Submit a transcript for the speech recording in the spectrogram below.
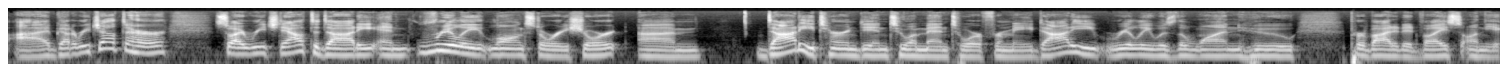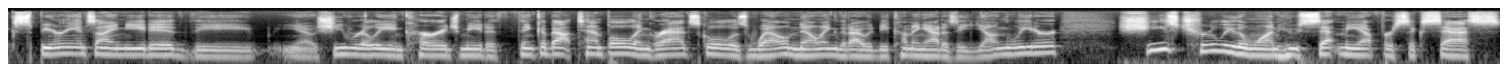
I've got to reach out to her. So I reached out to Dottie, and really, long story short, um, Dottie turned into a mentor for me. Dottie really was the one who provided advice on the experience I needed. The you know she really encouraged me to think about Temple and grad school as well, knowing that I would be coming out as a young leader. She's truly the one who set me up for success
